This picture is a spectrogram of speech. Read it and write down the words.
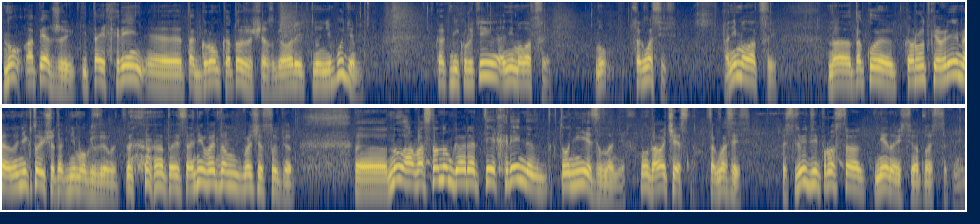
Ну, опять же, Китай хрень, э, так громко тоже сейчас говорить, ну, не будем. Как ни крути, они молодцы. Ну, согласись, они молодцы. На такое короткое время, ну, никто еще так не мог сделать. То есть они в этом вообще супер. Э, Ну, а в основном говорят те хрень, кто не ездил на них. Ну, давай честно, согласись. То есть люди просто к ненавистью относятся к ним.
